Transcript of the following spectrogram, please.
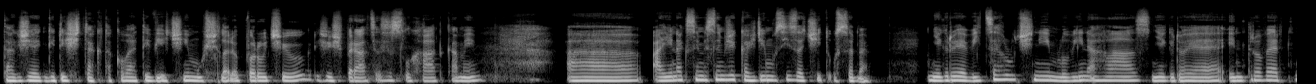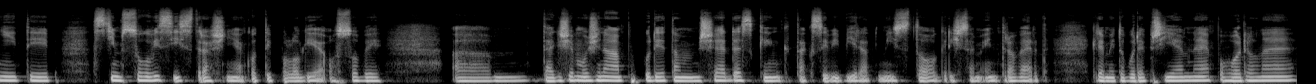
Takže když tak takové ty větší mušle doporučuji, když už práce se sluchátkami. A, a jinak si myslím, že každý musí začít u sebe. Někdo je více hlučný, mluví na hlas, někdo je introvertní typ, s tím souvisí strašně jako typologie osoby. Um, takže možná pokud je tam share desking, tak si vybírat místo, když jsem introvert, kde mi to bude příjemné, pohodlné.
